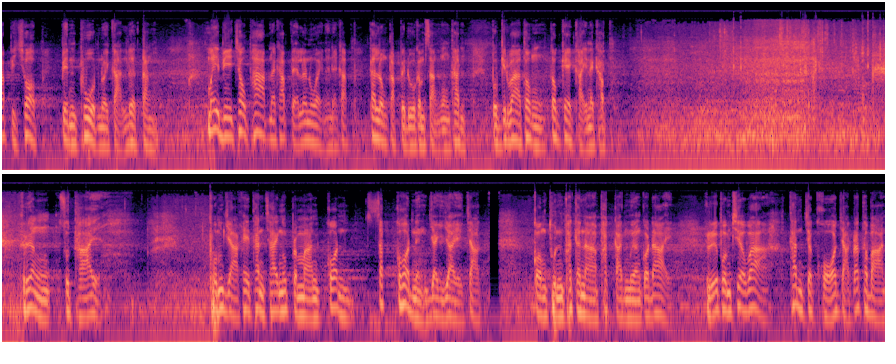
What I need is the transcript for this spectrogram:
รับผิดชอบเป็นผู้อำนวยการเลือกตั้ง ไม่มีเจ้าภาพนะครับ แต่ละหน่วยเนี่ยนะครับท่านลองกลับไปดูคำสั่งของท่าน ผมคิดว่าต้องต้องแก้ไขนะครับ เรื่องสุดท้าย ผมอยากให้ท่านใช้งบประมาณก้อนสักก้อนหนึ่งใหญ่ ๆ จากกองทุนพัฒนาพักการเมืองก็ได้ หรือผมเชื่อว่า ท่านจะขอจากรัฐบาล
